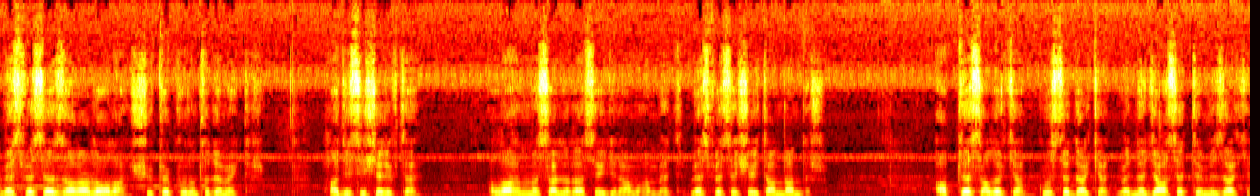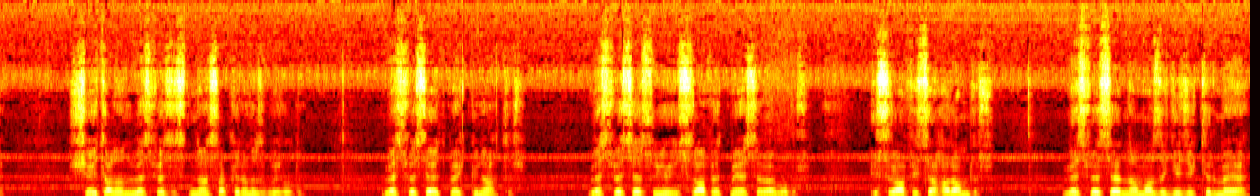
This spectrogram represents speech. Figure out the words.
Vesvese zararlı olan şüphe kuruntu demektir. Hadisi şerifte Allahümme salli ala seyyidina Muhammed vesvese şeytandandır. Abdest alırken, guslederken ve necaset temizlerken şeytanın vesvesesinden sakınınız buyuruldu. Vesvese etmek günahtır. Vesvese suyu israf etmeye sebep olur. İsraf ise haramdır. Vesvese namazı geciktirmeye,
